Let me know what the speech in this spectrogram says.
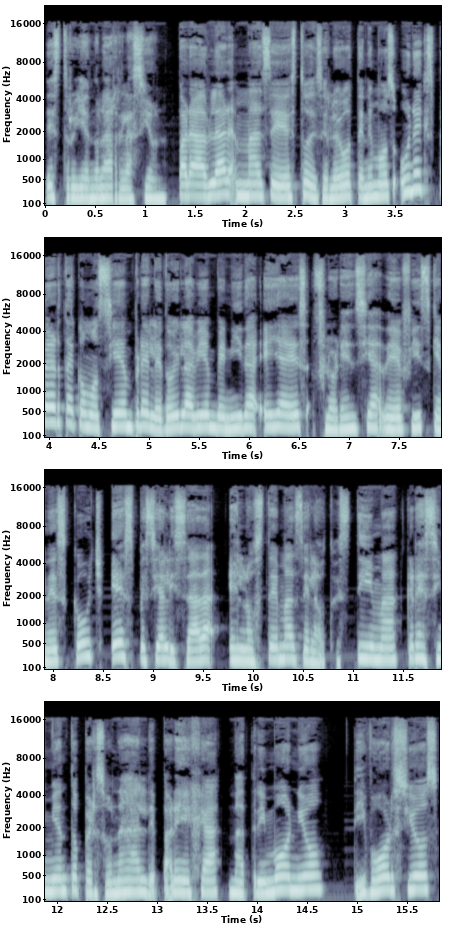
destruyendo la relación. Para hablar más de esto, desde luego tenemos una experta como siempre, le doy la bienvenida. Ella es Florencia Defis, quien es coach especializada en los temas de la autoestima, crecimiento personal, de pareja, matrimonio, divorcios,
